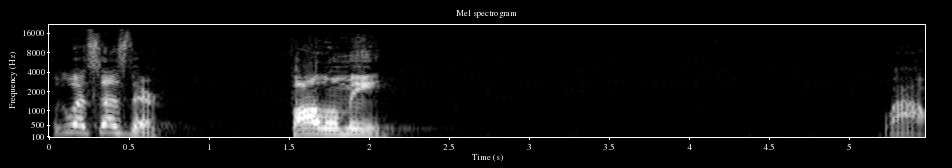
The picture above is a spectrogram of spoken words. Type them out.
Look what it says there Follow me. Wow.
